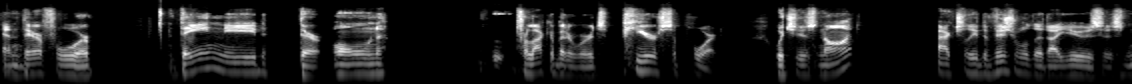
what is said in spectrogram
And therefore, they need their own, for lack of better words, peer support, which is not actually the visual that I use is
